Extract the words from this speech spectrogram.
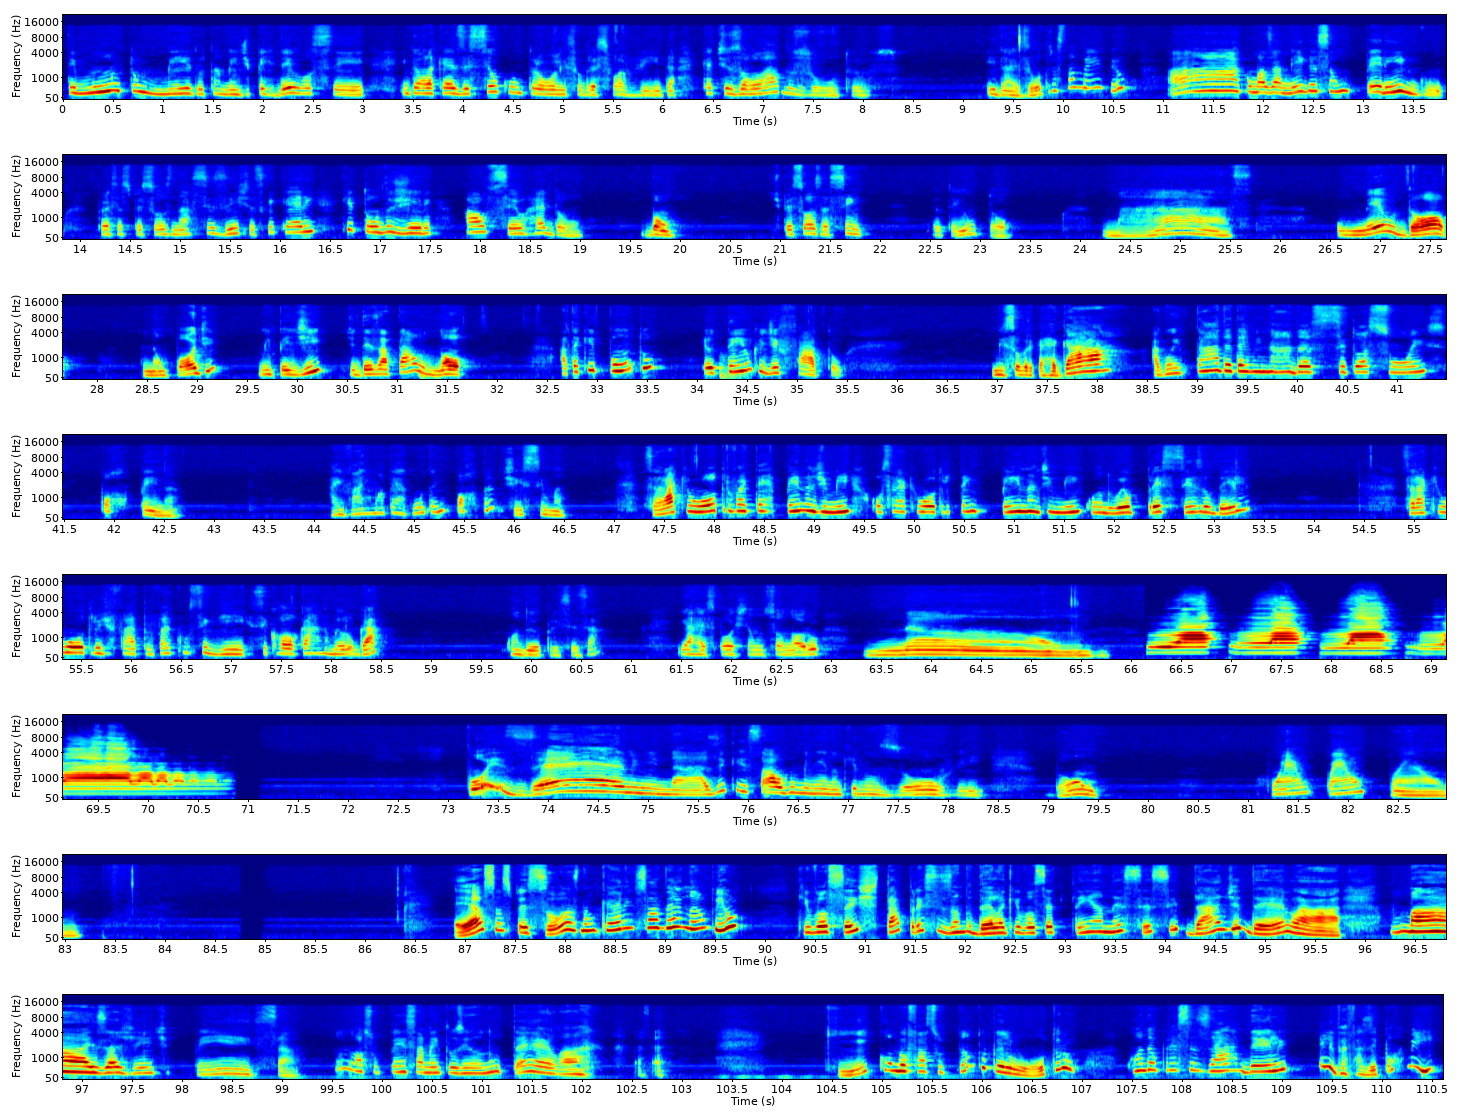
tem muito medo também de perder você, então ela quer exercer o controle sobre a sua vida, quer te isolar dos outros. E das outras também, viu? Ah, como as amigas são um perigo para essas pessoas narcisistas que querem que tudo gire ao seu redor. Bom, de pessoas assim, eu tenho dó. Mas o meu dó não pode me impedir de desatar o nó. Até que ponto eu tenho que de fato me sobrecarregar, aguentar determinadas situações por pena? Aí vai uma pergunta importantíssima. Será que o outro vai ter pena de mim ou será que o outro tem pena de mim quando eu preciso dele? Será que o outro de fato vai conseguir se colocar no meu lugar quando eu precisar? E a resposta é um sonoro não. Pois é, meninas, e que só algum menino que nos ouve. Bom, pão, pão, pão. Essas pessoas não querem saber, não, viu? Que você está precisando dela, que você tem a necessidade dela. Mas a gente pensa, o nosso pensamentozinho Nutella, que como eu faço tanto pelo outro, quando eu precisar dele, ele vai fazer por mim.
